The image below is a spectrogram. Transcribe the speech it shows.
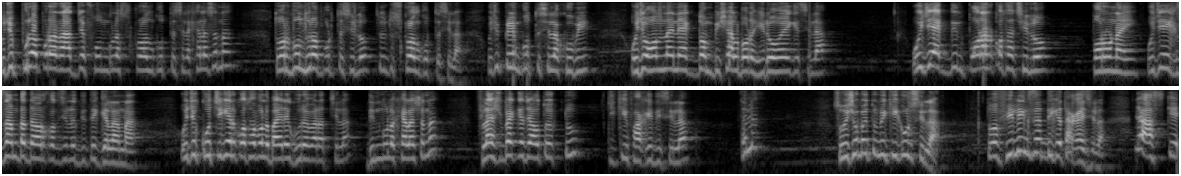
ওই যে পুরো পুরা রাত যে ফোনগুলো স্ক্রল করতেছিলা, খেলেছে না? তোমার বন্ধুরা পড়তেছিল, তুমি তো স্ক্রল করতেছিলা। ওই যে প্রেম করতেছিলা খুবই। ওই যে অনলাইনে একদম বিশাল বড় হিরো হয়ে গেছিলা। ওই যে একদিন পড়ার কথা ছিল, পড়ো নাই। ওই যে এক্সামটা দেওয়ার কথা ছিল, দিতে গেলা না। ওই যে কোচিংয়ের কথা বলে বাইরে ঘুরে বেড়াচ্ছিলা। দিনগুলো খেলাছে না? ফ্ল্যাশব্যাকে যাও তো একটু, কি কি ফাঁকি দিছিলা, তাই না? ওই সময় তুমি কি করছিলা? তোমার ফিলিংসের দিকে তাকাইছিলা। যে আজকে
